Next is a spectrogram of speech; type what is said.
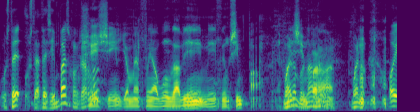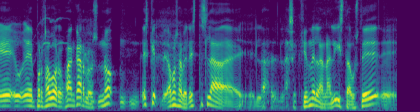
¿usted, ¿usted hace simpas, Juan Carlos? Sí, sí, yo me fui a Abu Dhabi y me hice un simpa. Bueno, pues nada. Bueno, oye, eh, por favor, Juan Carlos, no, es que, vamos a ver, esta es la, la- la sección del analista. Usted... eh,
